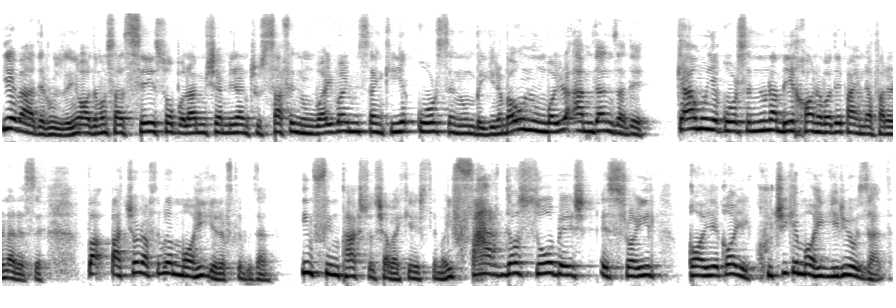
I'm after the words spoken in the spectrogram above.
یه بعد روز این آدما ساعت سه صبح بلند میشن میرن تو صف نونوایی وای میستن که یه قرص نون بگیرن. و اون نونوایی رو عمدن زده. که همون یه قرص نون هم به یه خانواده پنج نفره نرسه. و بچه ها رفته بودن ماهی گرفته بودن. این فیلم پخش شد شبکه اجتماعی. فردا صبحش اسرائیل قایقای کوچیک ماهیگیری رو زد.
